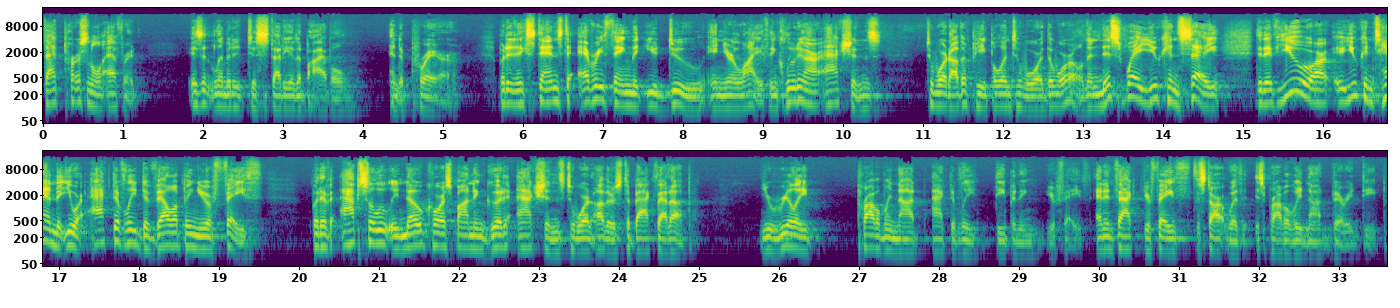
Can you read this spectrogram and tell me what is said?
That personal effort isn't limited to study of the Bible and to prayer, but it extends to everything that you do in your life, including our actions toward other people and toward the world. And this way you can say that if you are you contend that you are actively developing your faith but have absolutely no corresponding good actions toward others to back that up, you're really probably not actively deepening your faith. And in fact, your faith to start with is probably not very deep.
